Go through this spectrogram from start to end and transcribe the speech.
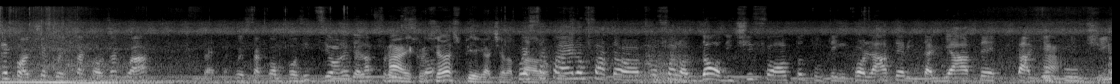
E poi c'è questa cosa qua aspetta, questa composizione dell'affresco ah ecco ce la spiega ce la questa qua l'ho fatto sono 12 foto tutte incollate ritagliate tagli ah. e cuci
